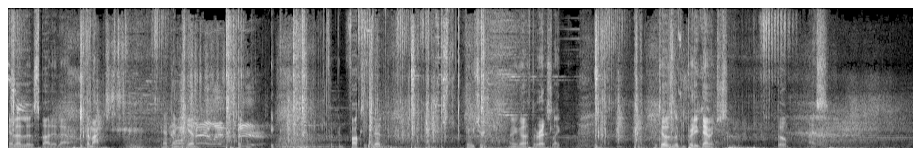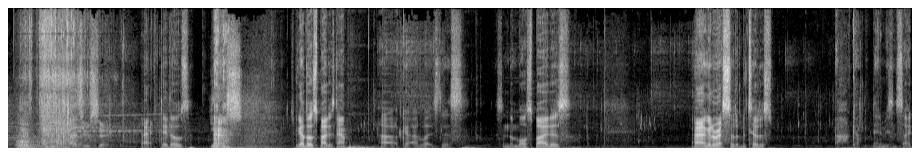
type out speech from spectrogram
Get that little spider down. Come on. God damn it, get him. Fucking fox is dead. I think we should. I think I have to rest. Like, Matilda's looking pretty damaged. Boom. Nice. As you say. Alright, take those. Yes. So we got those spiders down. Oh god, what is this? Some more spiders. Alright, I'm gonna rest so that Matilda's... Oh god, enemies inside.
